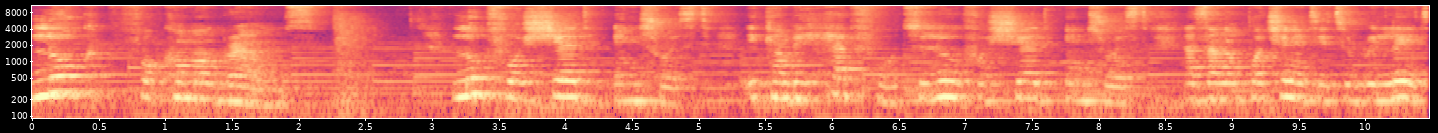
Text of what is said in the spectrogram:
Look for common grounds. Look for shared interest. It can be helpful to look for shared interest as an opportunity to relate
